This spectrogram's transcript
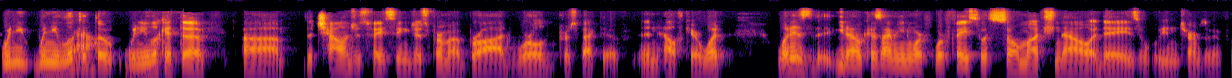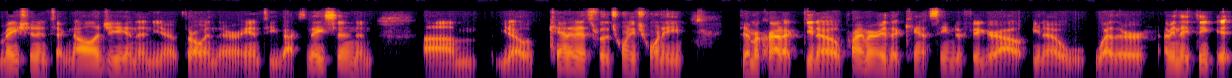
when you when you look Yeah. at the when you look at the um the challenges facing just from a broad world perspective in healthcare, what what is the, you know because I mean we're we're faced with so much nowadays in terms of information and technology, and then you know throw in their anti-vaccination and um, you know candidates for the 2020 Democratic, you know, primary that can't seem to figure out, you know, whether I mean they think it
